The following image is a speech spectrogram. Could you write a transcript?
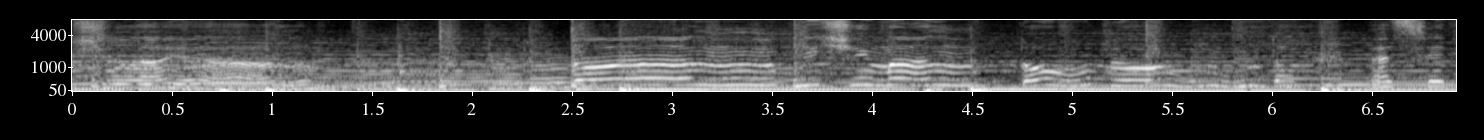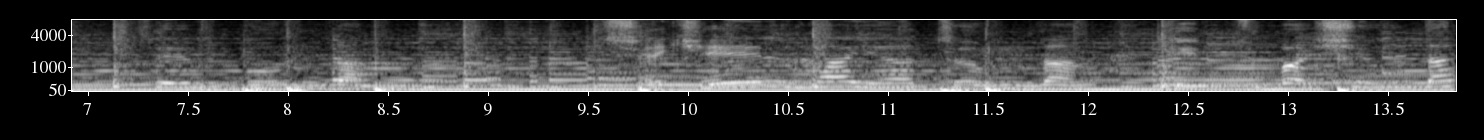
başlayalım Ben pişman doğduğumda pes ettim bundan. Çekil hayatımdan git başımdan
